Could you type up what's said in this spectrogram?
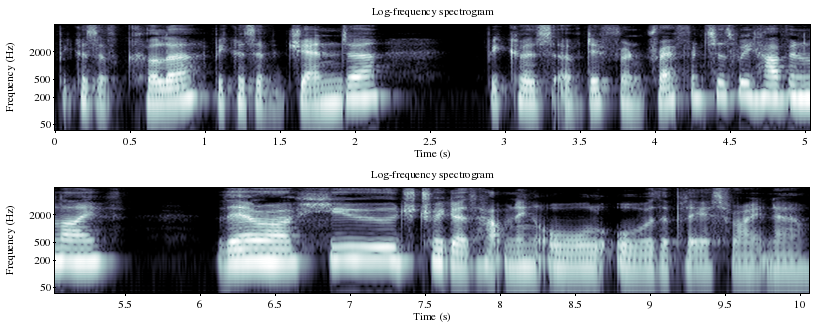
because of colour, because of gender, because of different preferences we have in life. There are huge triggers happening all over the place right now.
